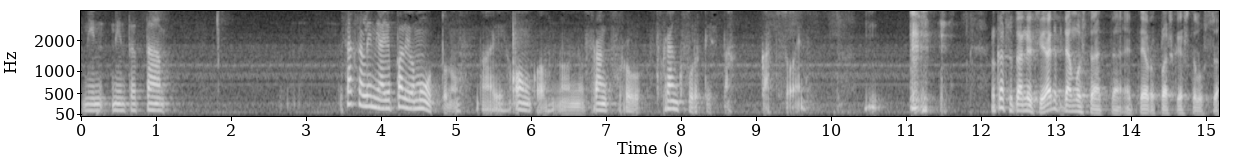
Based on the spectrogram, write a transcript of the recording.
Niin, niin tota, Saksan linja ei ole paljon muuttunut, vai onko noin Frankfurtista katsoen? No katsotaan nyt. Aina pitää muistaa, että, että eurooppalaisessa keskustelussa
